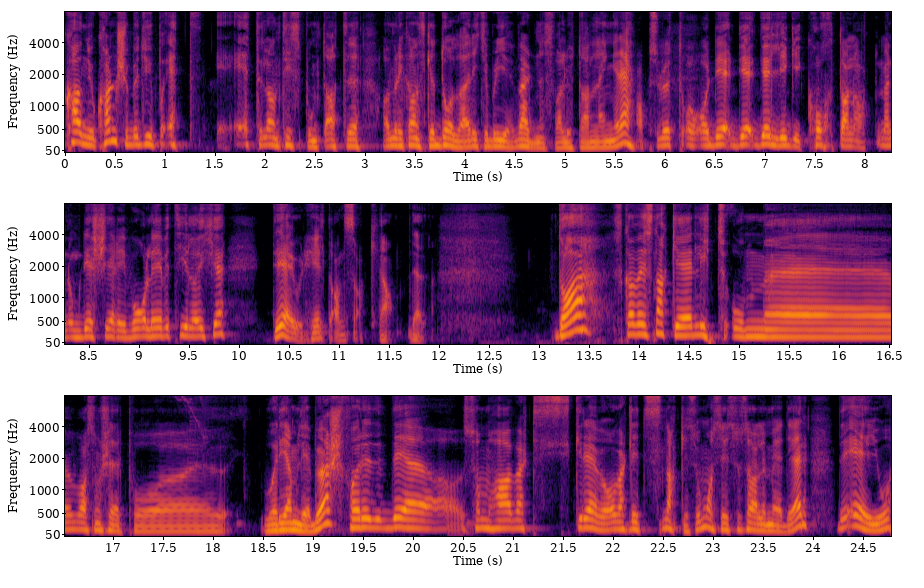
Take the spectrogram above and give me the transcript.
kan jo kanskje bety på et, et eller annet tidspunkt at uh, amerikanske dollar ikke blir verdensvalutaen lenger. Absolutt, og, og det, det, det, ligger i kortene. Men om det skjer i vår levetid eller ikke, det er jo en helt annen sak. Ja, det er det. Da skal vi snakke litt om eh, hva som skjer på uh, vår hjemlige børs. For det som har vært skrevet og vært litt snakkes om også i sosiale medier, det er jo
